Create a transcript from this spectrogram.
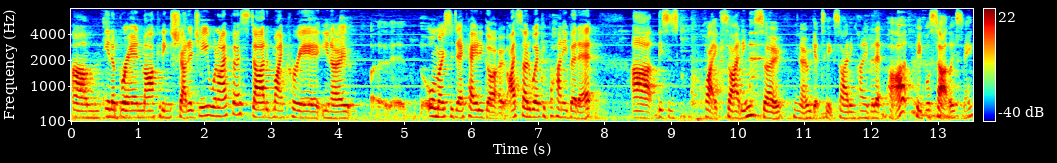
um, in a brand marketing strategy. When I first started my career, you know, uh, almost a decade ago, I started working for Honey Birdette. Uh, this is quite exciting, so you know we get to the exciting Honey Birdette part. People start listening.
